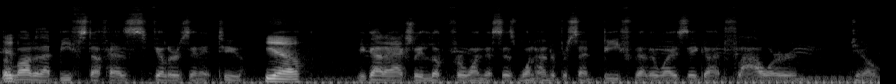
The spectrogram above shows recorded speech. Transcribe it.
But It- a lot of that beef stuff has fillers in it too. yeah, You got to actually look for one that says 100% beef. Otherwise, they got flour and you know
